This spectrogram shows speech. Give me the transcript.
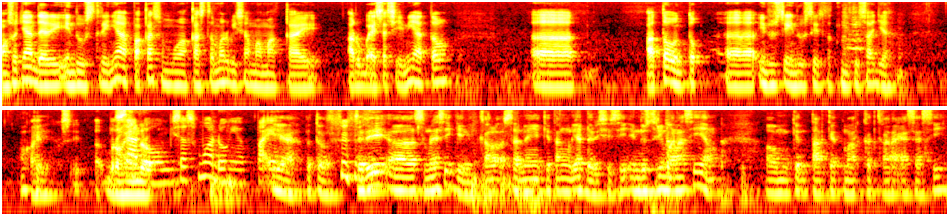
maksudnya dari industrinya apakah semua customer bisa memakai Aruba SS ini atau eh, atau untuk eh, industri-industri tertentu saja? Oke. Si- eh, Bro Bisa Hendro. dong, bisa semua dong ya Pak ya. Iya betul. Jadi eh, sebenarnya sih gini, kalau seandainya kita ngelihat dari sisi industri mana sih yang eh, mungkin target market ke arah SSI,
